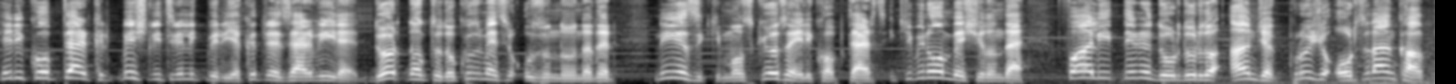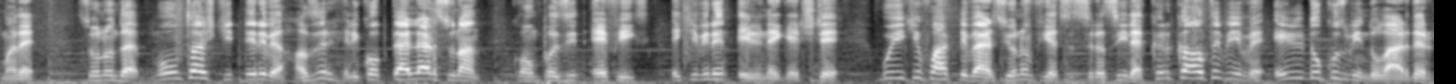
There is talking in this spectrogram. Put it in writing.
Helikopter 45 litrelik bir yakıt rezervi ile 4.9 metre uzunluğundadır. Ne yazık ki Mosquito Helicopters 2015 yılında faaliyetlerini durdurdu ancak proje ortadan kalkmadı. Sonunda montaj kitleri ve hazır helikopterler sunan Composite FX ekibinin eline geçti. Bu iki farklı versiyonun fiyatı sırasıyla 46 bin ve 59 bin dolardır.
